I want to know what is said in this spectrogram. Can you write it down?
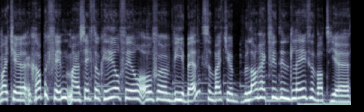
wat je grappig vindt, maar zegt ook heel veel over wie je bent, wat je belangrijk vindt in het leven, wat je,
